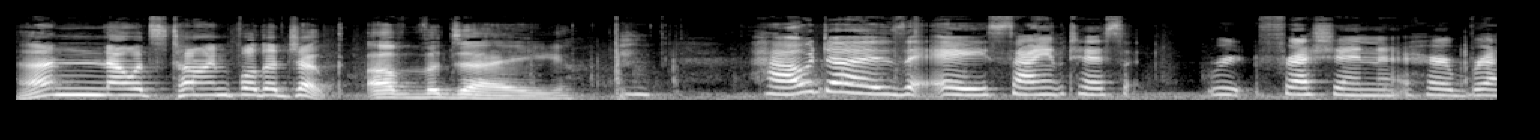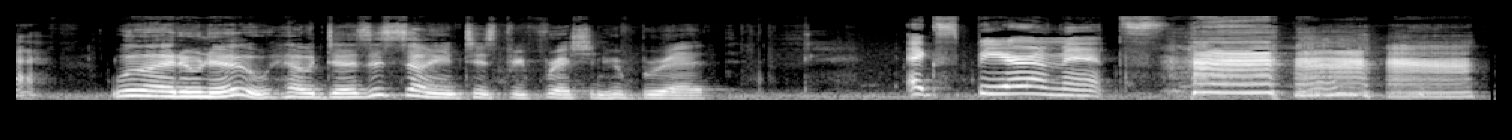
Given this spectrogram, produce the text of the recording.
And now it's time for the joke of the day. How does a scientist re- freshen her breath? Well, I don't know. How does a scientist refreshen her breath? Experiments.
